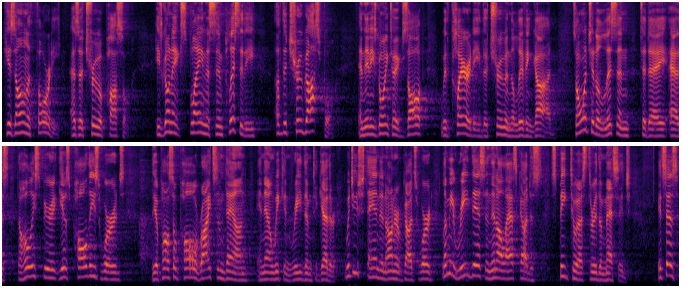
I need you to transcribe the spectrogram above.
his own authority as a true apostle. He's going to explain the simplicity of the true gospel and then he's going to exalt with clarity the true and the living God. So I want you to listen today as the Holy Spirit gives Paul these words. The Apostle Paul writes them down, and now we can read them together. Would you stand in honor of God's word? Let me read this, and then I'll ask God to speak to us through the message. It says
